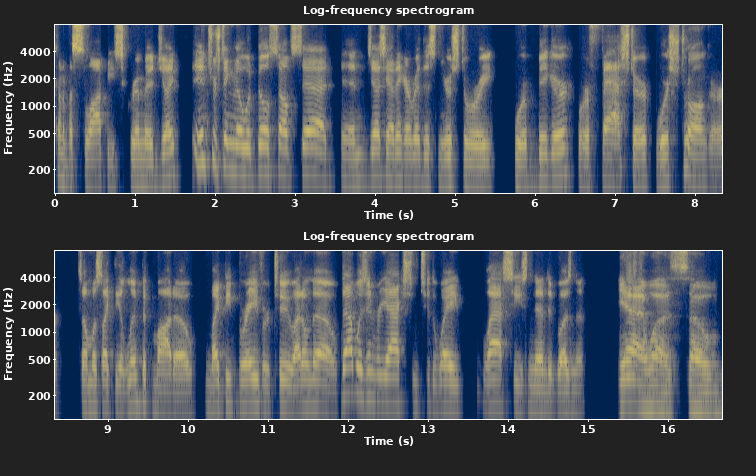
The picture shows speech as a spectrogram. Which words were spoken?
kind of a sloppy scrimmage. I, interesting though what Bill Self said, and Jesse, I think I read this in your story. We're bigger, we're faster, we're stronger. It's almost like the Olympic motto. Might be braver too. I don't know. That was in reaction to the way last season ended, wasn't it? Yeah, it was. So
